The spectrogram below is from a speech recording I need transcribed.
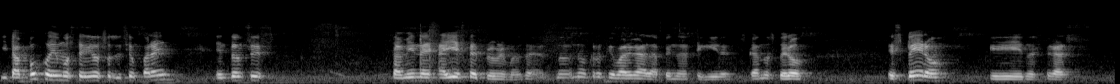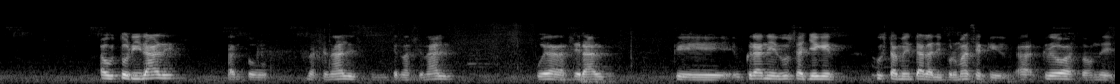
y tampoco hemos tenido solución para él entonces también ahí está el problema o sea, no, no creo que valga la pena seguir buscando pero espero que nuestras autoridades tanto nacionales como internacionales puedan hacer algo que Ucrania y Rusia lleguen justamente a la diplomacia que ah, creo hasta donde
